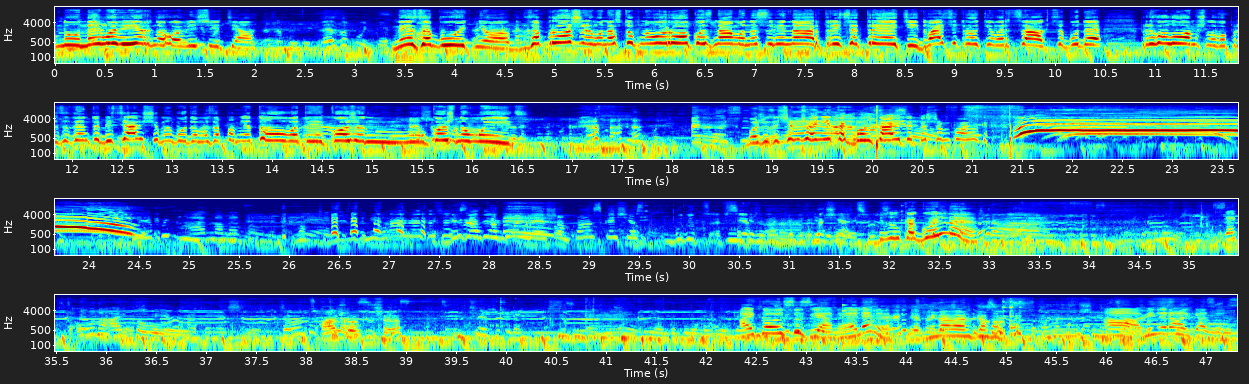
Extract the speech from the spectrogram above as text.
ну неймовірного відчуття. Незабутні. Незабутньо. Запрошуємо наступного року з нами на семінар 33-й, 20 років Ерцах. Це буде приголомшливо. Президент обіцяв, що ми будемо запам'ятовувати кожен, кожну мить. Боже, зачем же вони так болтають, це шампанське? Безалкогольне шампанське зараз будуть всіх угощати. Безалкогольне? Sekt ohne Alkohol. Alkolsüz şarap. Alkolsüz yani öyle mi? Mineral gazoz. Aa mineral gazoz.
